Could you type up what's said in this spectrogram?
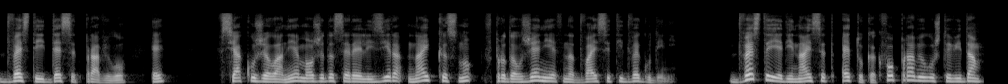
210 правило е Всяко желание може да се реализира най-късно в продължение на 22 години. 211. Ето какво правило ще ви дам.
